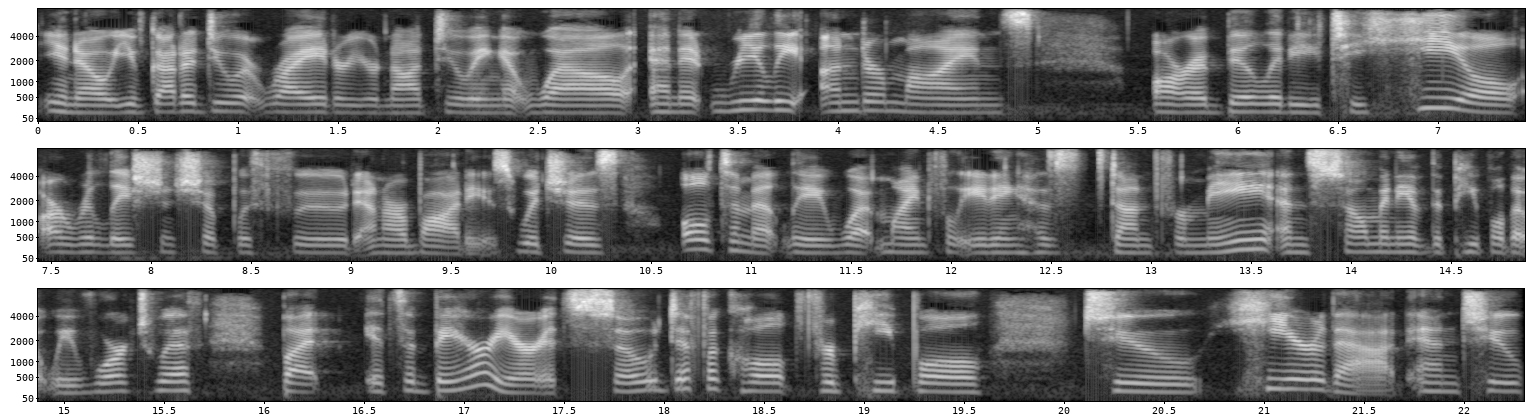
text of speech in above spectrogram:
you know, you've got to do it right or you're not doing it well. And it really undermines our ability to heal our relationship with food and our bodies, which is ultimately what mindful eating has done for me and so many of the people that we've worked with. But it's a barrier. It's so difficult for people to hear that and to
